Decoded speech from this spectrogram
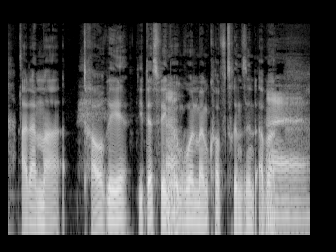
Adama, Traoré, die deswegen Ja. irgendwo in meinem Kopf drin sind. Aber Äh,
